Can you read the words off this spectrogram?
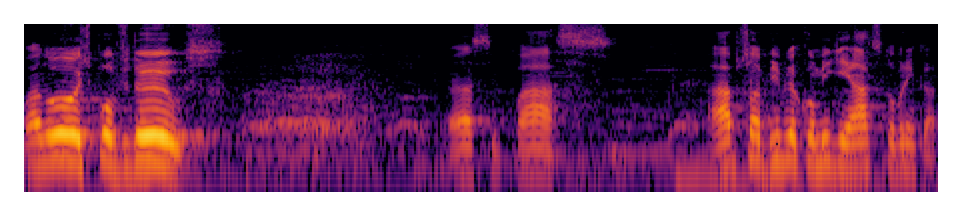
Boa noite, povo de Deus. Graça e paz. Abre sua Bíblia comigo em Atos, estou brincando.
